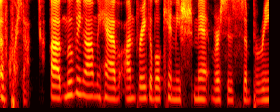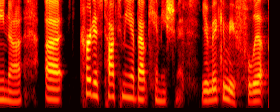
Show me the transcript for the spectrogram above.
Of course not. Uh, moving on, we have Unbreakable Kimmy Schmidt versus Sabrina. Uh, Curtis, talk to me about Kimmy Schmidt. You're making me flip.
